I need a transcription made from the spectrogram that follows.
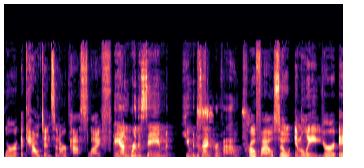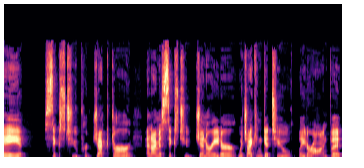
were accountants in our past life. And we're the same human design profile. Profile. So, Emily, you're a six-two projector, and I'm a six-two generator, which I can get to later on. But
